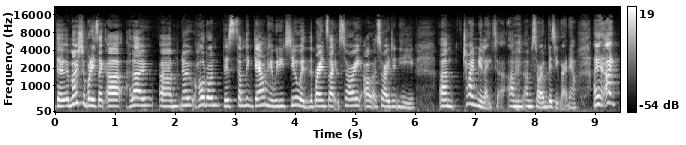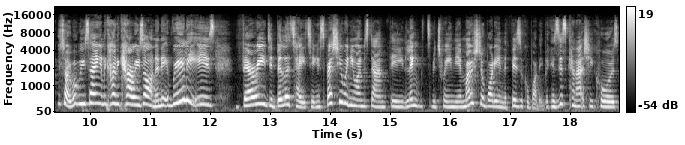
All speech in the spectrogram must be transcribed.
the emotional body's like, uh, hello, um, no, hold on, there's something down here we need to deal with. The brain's like, sorry, oh, sorry, I didn't hear you. Um, try me later. I'm, I'm sorry, I'm busy right now. I, I sorry, what were you saying? And it kind of carries on. And it really is very debilitating, especially when you understand the links between the emotional body and the physical body, because this can actually cause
